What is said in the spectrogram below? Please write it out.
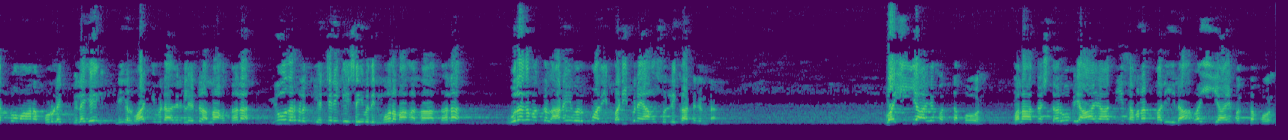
அற்பமான பொருளை விலையை நீங்கள் வாங்கி விடாதீர்கள் என்று அல்லாஹால யூதர்களுக்கு எச்சரிக்கை செய்வதன் மூலமாக அல்லாஹால உலக மக்கள் அனைவருக்கும் அதை படிப்பினையாக சொல்லி காட்டுகின்றார் வையாய பத்தபோன் வலா தஷ்தரு பி சமணன் கலீலா வையாய பத்தபோன்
